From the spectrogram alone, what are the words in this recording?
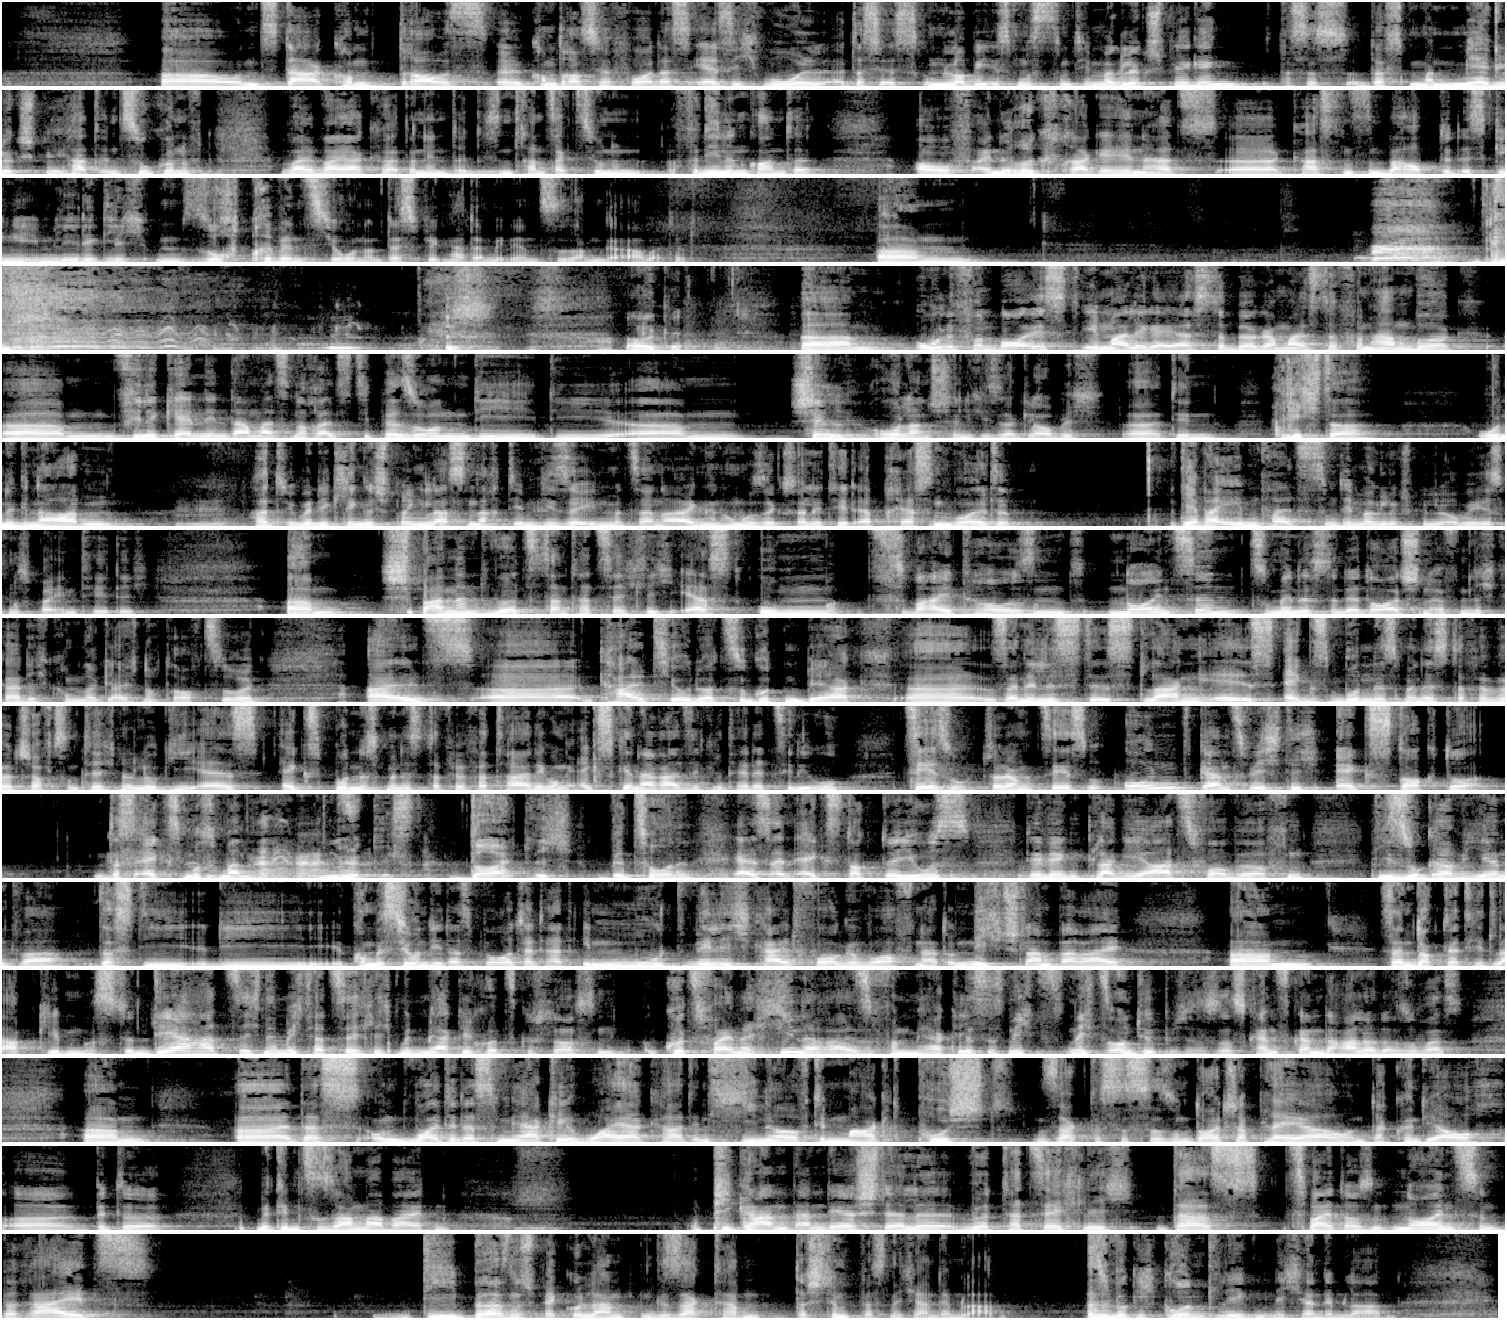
Äh, und da kommt daraus, äh, kommt daraus hervor, dass er sich wohl, dass es um Lobbyismus zum Thema Glücksspiel ging, dass, es, dass man mehr Glücksspiel hat in Zukunft, weil Wirecard an diesen Transaktionen verdienen konnte. Auf eine Rückfrage hin hat äh, Carstensen behauptet, es ginge ihm lediglich um Suchtprävention und deswegen hat er mit ihnen zusammengearbeitet. Ähm, okay. Ähm, Ole von Beust, ehemaliger erster Bürgermeister von Hamburg. Ähm, viele kennen ihn damals noch als die Person, die, die ähm, Schill, Roland Schill hieß er, glaube ich, äh, den Richter ohne Gnaden, mhm. hat über die Klinge springen lassen, nachdem dieser ihn mit seiner eigenen Homosexualität erpressen wollte. Der war ebenfalls zum Thema Glücksspiel-Lobbyismus bei ihm tätig. Ähm, spannend wird es dann tatsächlich erst um 2019, zumindest in der deutschen Öffentlichkeit, ich komme da gleich noch drauf zurück, als äh, Karl Theodor zu Guttenberg, äh, seine Liste ist lang, er ist Ex-Bundesminister für Wirtschafts- und Technologie, er ist Ex-Bundesminister für Verteidigung, Ex-Generalsekretär der CDU, CSU, Entschuldigung, CSU und ganz wichtig, Ex-Doktor das Ex muss man möglichst deutlich betonen. Er ist ein Ex-Dr. Hughes, der wegen Plagiatsvorwürfen, die so gravierend war, dass die, die Kommission, die das beurteilt hat, ihm Mutwilligkeit vorgeworfen hat und nicht Schlamperei, ähm, seinen Doktortitel abgeben musste. Der hat sich nämlich tatsächlich mit Merkel kurz geschlossen, kurz vor einer China-Reise von Merkel. Es ist nichts, nichts Untypisches, es ist kein Skandal oder sowas. Ähm, äh, das, und wollte, dass Merkel Wirecard in China auf dem Markt pusht und sagt, das ist so ein deutscher Player und da könnt ihr auch äh, bitte mit dem zusammenarbeiten. Pikant an der Stelle wird tatsächlich, dass 2019 bereits die Börsenspekulanten gesagt haben, das stimmt was nicht an dem Laden. Also wirklich grundlegend nicht an dem Laden.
